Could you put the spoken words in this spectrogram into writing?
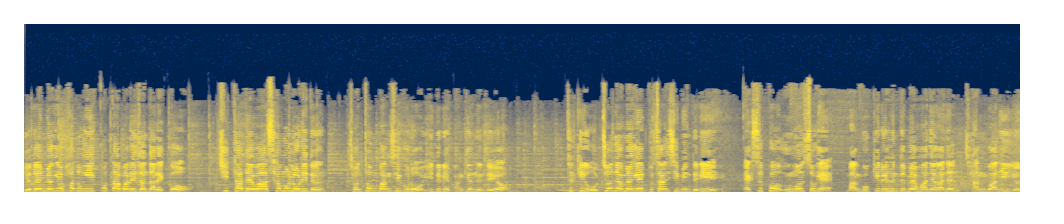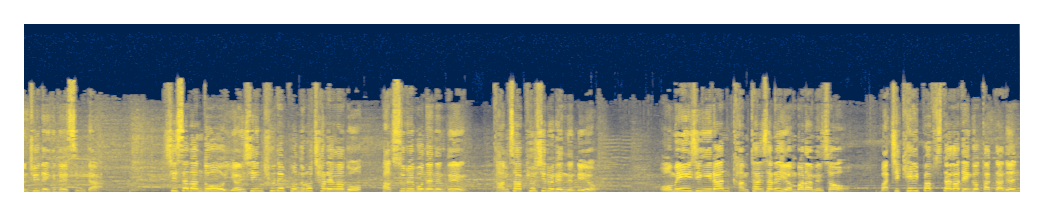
8명의 화동이 꽃다발을 전달했고 치타대와 사물놀이 등 전통 방식으로 이들을 반겼는데요. 특히 5천여 명의 부산 시민들이 엑스포 응원송에 망국기를 흔들며 환영하는 장관이 연출되기도 했습니다. 실사단도 연신 휴대폰으로 촬영하고 박수를 보내는 등 감사 표시를 했는데요. 어메이징이란 감탄사를 연발하면서 마치 케이팝 스타가 된 것 같다는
